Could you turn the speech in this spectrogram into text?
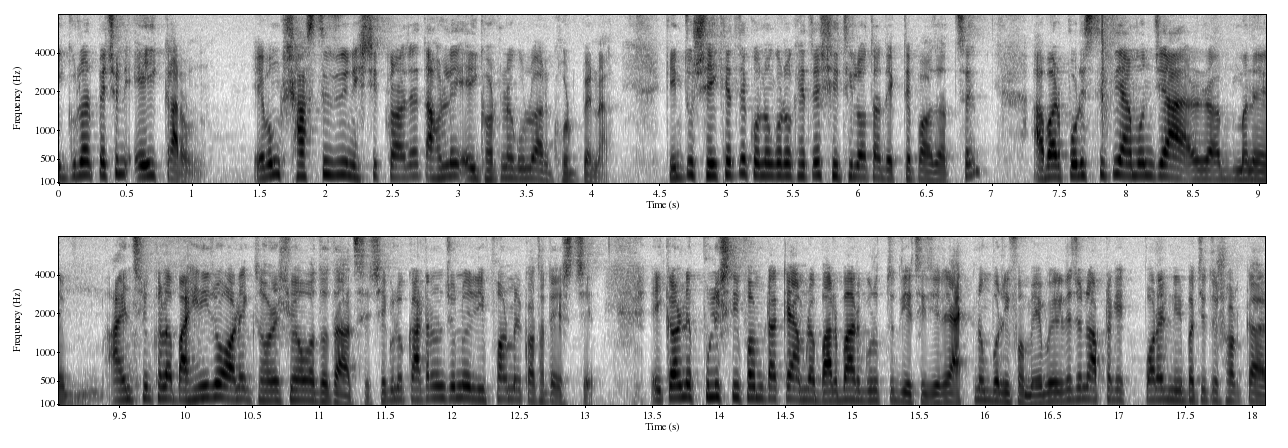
এগুলোর পেছনে এই কারণ এবং শাস্তি যদি নিশ্চিত করা যায়, তাহলে এই ঘটনাগুলো আর ঘটবে না। কিন্তু সেই ক্ষেত্রে কোনো কোনো ক্ষেত্রে শিথিলতা দেখতে পাওয়া যাচ্ছে। আবার পরিস্থিতি এমন যে মানে আইন শৃঙ্খলা বাহিনীরও অনেক ধরনের সীমাবদ্ধতা আছে। সেগুলো কাটানোর জন্য রিফর্মের কথাটা এসছে। এই কারণে পুলিশ রিফর্মটাকে আমরা বারবার গুরুত্ব দিয়েছি যে এক নম্বর রিফর্ম। এবং এটার জন্য আপনাকে পরের নির্বাচিত সরকার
